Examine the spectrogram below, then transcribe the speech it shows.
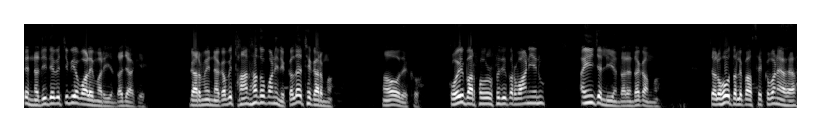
ਤੇ ਨਦੀ ਦੇ ਵਿੱਚ ਵੀ ਉਬਾਲੇ ਮਾਰੀ ਜਾਂਦਾ ਜਾ ਕੇ। ਗਰਮ ਇੰਨਾ ਕਾ ਵੀ ਥਾਂ ਥਾਂ ਤੋਂ ਪਾਣੀ ਨਿਕਲਦਾ ਇੱਥੇ ਗਰਮ। ਆਹ ਉਹ ਦੇਖੋ, ਕੋਈ ਬਰਫ਼ ਬਰਫ਼ ਦੀ ਪਰਵਾਹ ਨਹੀਂ ਇਹਨੂੰ, ਐਂ ਚੱਲੀ ਜਾਂਦਾ ਰਹਿੰਦਾ ਕੰਮ। ਚਲੋ, ਉਹ ਉਧਰਲੇ ਪਾਸੇ ਇੱਕ ਬਣਿਆ ਹੋਇਆ,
